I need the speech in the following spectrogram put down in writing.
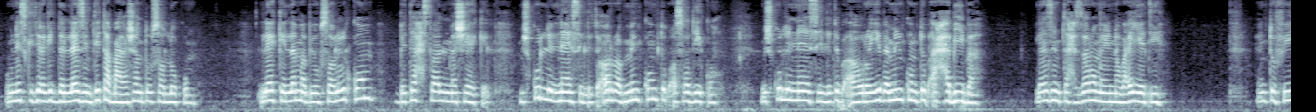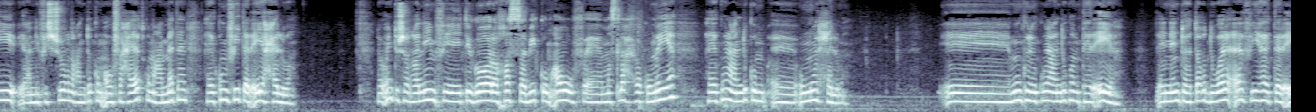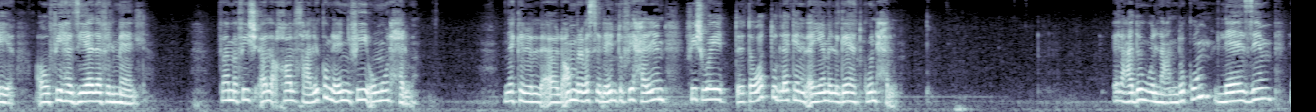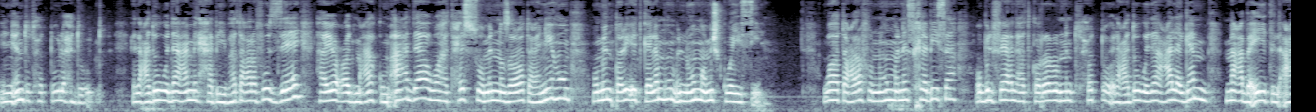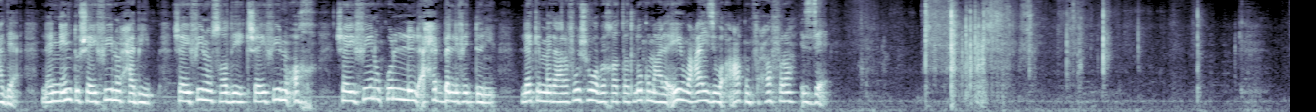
وناس كتيرة جدا لازم تتعب علشان توصل لكم. لكن لما بيوصلوا لكم بتحصل مشاكل. مش كل الناس اللي تقرب منكم تبقى صديقة. مش كل الناس اللي تبقى قريبة منكم تبقى حبيبة. لازم تحذروا من النوعية دي. أنتوا في يعني في الشغل عندكم أو في حياتكم عامة هيكون في ترقية حلوة. لو أنتوا شغالين في تجارة خاصة بيكم أو في مصلحة حكومية هيكون عندكم أمور حلوة. ممكن يكون عندكم ترقية لأن أنتوا هتاخدوا ورقة فيها ترقية أو فيها زيادة في المال. فما فيش قلق خالص عليكم لأن في أمور حلوة. لكن الأمر بس اللي أنتوا فيه حاليا في شوية توتر لكن الأيام اللي جاية هتكون حلوة. العدو اللي عندكم لازم إن أنتوا تحطوا له حدود العدو ده عامل حبيب هتعرفوه إزاي؟ هيقعد معاكم قعدة وهتحسوا من نظرات عينيهم ومن طريقة كلامهم إن هم مش كويسين. وهتعرفوا إن هم ناس خبيثة وبالفعل هتقرروا إن أنتوا تحطوا العدو ده على جنب مع بقية الأعداء. لأن أنتوا شايفينه حبيب شايفينه صديق شايفينه أخ شايفينه كل الأحبة اللي في الدنيا. لكن ما تعرفوش هو بيخطط لكم على إيه وعايز يوقعكم في حفرة إزاي.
